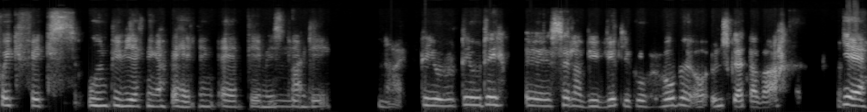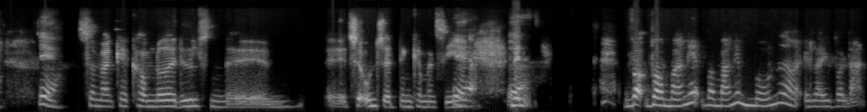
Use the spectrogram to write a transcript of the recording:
quick fix uden bivirkninger behandling af PMS-PMD. Nej, det, er jo, det er jo det, øh, selvom vi virkelig kunne håbe og ønske, at der var. Ja, yeah, ja. Yeah. Så man kan komme noget af lidelsen øh, øh, til undsætning, kan man sige. Yeah, yeah. Men hvor, hvor, mange, hvor mange måneder eller i hvor lang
